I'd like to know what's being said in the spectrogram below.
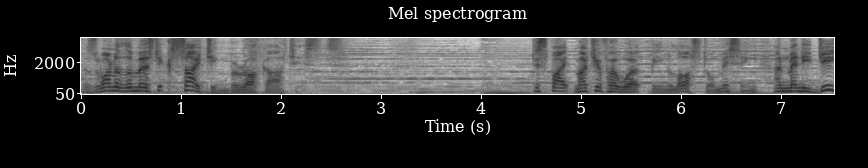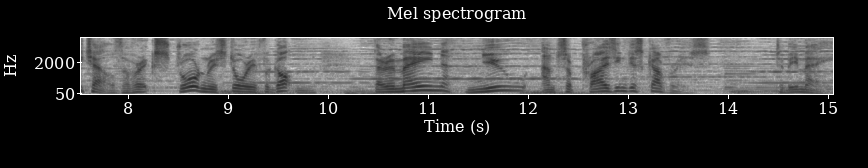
as one of the most exciting Baroque artists. Despite much of her work being lost or missing, and many details of her extraordinary story forgotten, there remain new and surprising discoveries to be made.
